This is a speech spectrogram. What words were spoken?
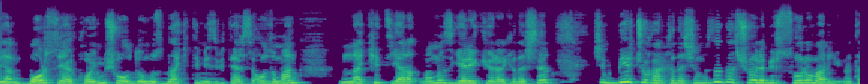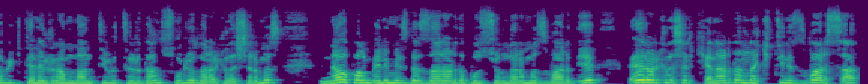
yani borsaya koymuş olduğumuz nakitimiz biterse o zaman nakit yaratmamız gerekiyor arkadaşlar. Şimdi birçok arkadaşımızda da şöyle bir soru var. Tabii ki Telegram'dan, Twitter'dan soruyorlar arkadaşlarımız. Ne yapalım elimizde zararda pozisyonlarımız var diye. Eğer arkadaşlar kenarda nakitiniz varsa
